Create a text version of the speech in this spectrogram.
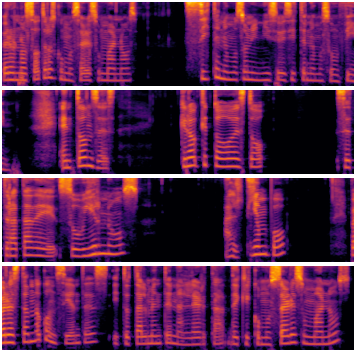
Pero nosotros como seres humanos sí tenemos un inicio y sí tenemos un fin. Entonces, creo que todo esto se trata de subirnos al tiempo, pero estando conscientes y totalmente en alerta de que como seres humanos,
